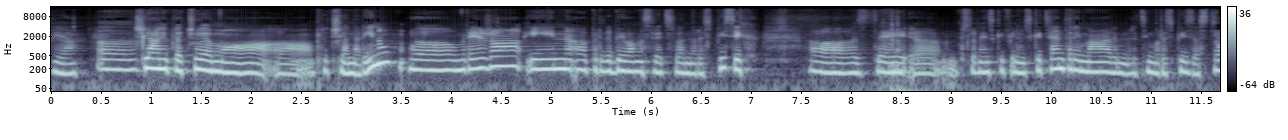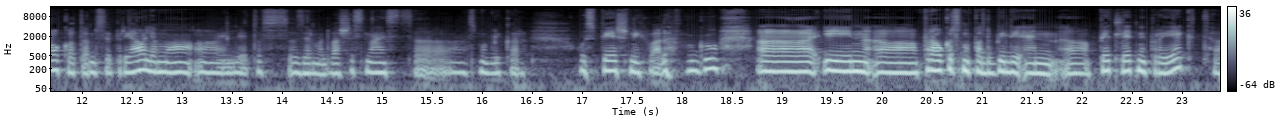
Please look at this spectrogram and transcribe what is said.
Ja. Uh, Člani plačujemo uh, članarino uh, v mrežo in uh, pridobivamo sredstva na razpisih. Uh, zdaj uh, Slovenski filmski center ima recimo razpis za stroko, tam se prijavljamo uh, in letos oziroma 2016 uh, smo bili kar uspešni, hvala Bogu. Uh, in uh, pravkar smo pa dobili en uh, petletni projekt uh,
